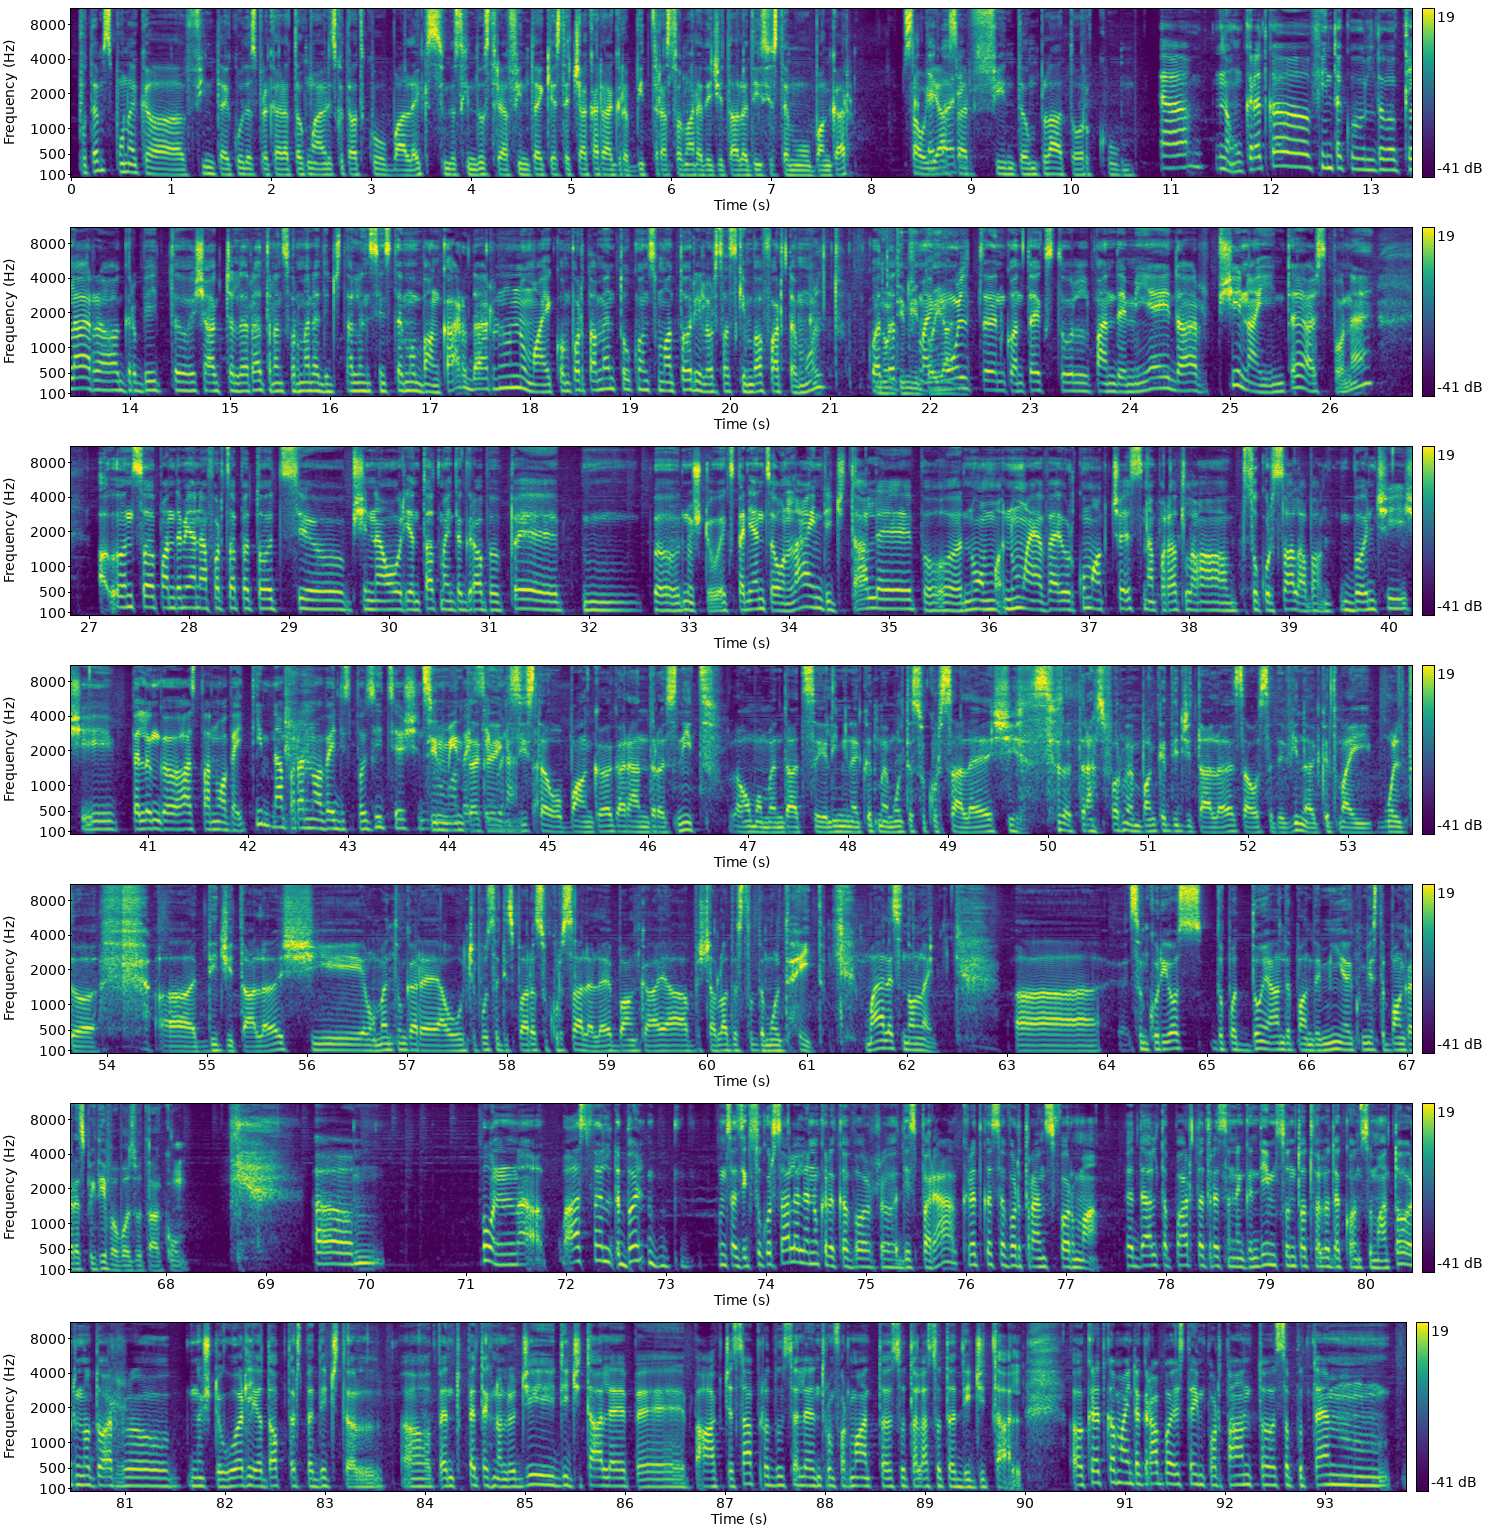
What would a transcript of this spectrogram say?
Putem spune că fintech-ul despre care tocmai am discutat cu Alex, deci industria fintech este cea care a grăbit transformarea digitală din sistemul bancar? Sau Categoric. ea s-ar fi întâmplat oricum? Uh, nu, cred că fintech-ul clar a grăbit uh, și a accelerat transformarea digitală în sistemul bancar, dar nu numai. Comportamentul consumatorilor s-a schimbat foarte mult, cu atât mai mult ani. în contextul pandemiei, dar și înainte, aș spune. Uh, Însă pandemia ne-a forțat pe toți uh, și ne-a orientat mai degrabă pe, mm, pe nu știu, experiențe online, digitale. Nu, nu mai aveai oricum acces neapărat la sucursala băncii și pe lângă asta nu aveai timp, neapărat nu aveai dispoziție și Țin nu minte aveai că siguranță. există o bancă care a îndrăznit la un moment dat să elimine cât mai multe sucursale și să se transforme în bancă digitală sau să devină cât mai mult uh, digitală și în momentul în care au început să dispară sucursalele, banca aia și-a luat destul de mult hate, mai ales în online. Uh, sunt curios, după 2 ani de pandemie, cum este banca respectivă văzută acum? Um, bun, astfel, bă, cum să zic, sucursalele nu cred că vor uh, dispărea, cred că se vor transforma. Pe de altă parte, trebuie să ne gândim, sunt tot felul de consumatori, nu doar, uh, nu știu, early adopters pe digital, uh, pe, pe tehnologii digitale, pe a accesa produsele într-un format 100% digital. Uh, cred că mai degrabă este important să putem,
